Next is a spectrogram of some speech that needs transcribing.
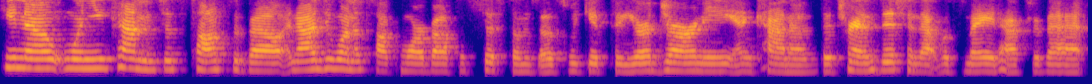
You know, when you kind of just talked about, and I do want to talk more about the systems as we get through your journey and kind of the transition that was made after that.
